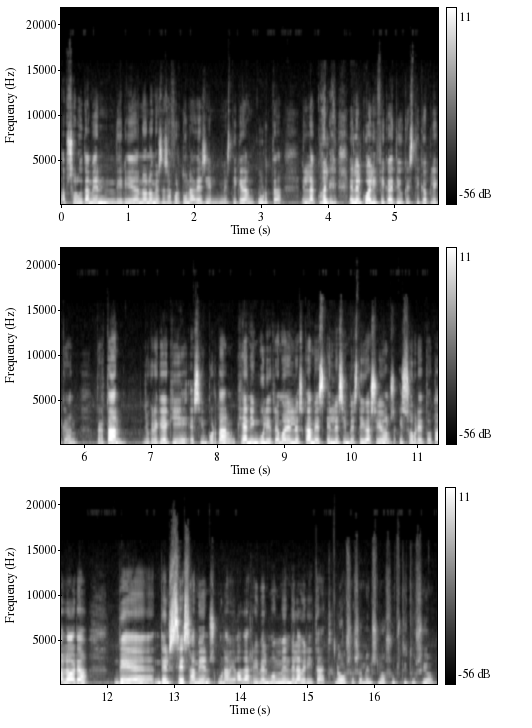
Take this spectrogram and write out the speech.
absolutament, diria, no només desafortunades i m'estic quedant curta en, la quali en el qualificatiu que estic aplicant. Per tant, jo crec que aquí és important que a ningú li tremalen les cames en les investigacions i sobretot a l'hora de, dels cessaments una vegada arribi el moment de la veritat. No, cessaments no, substitució.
